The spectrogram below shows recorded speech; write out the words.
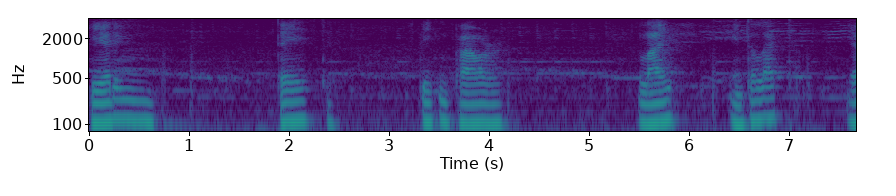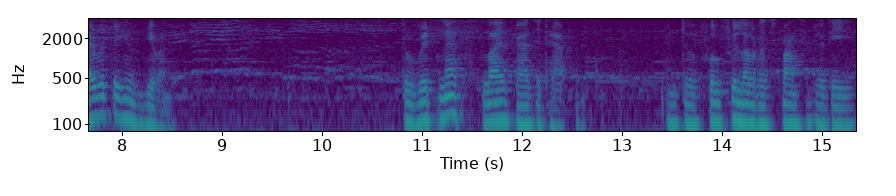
hearing, taste, speaking power, life, intellect, everything is given. To witness life as it happens and to fulfill our responsibility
